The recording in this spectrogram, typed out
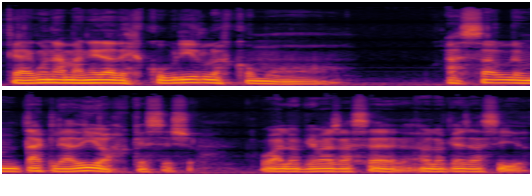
que de alguna manera descubrirlo es como hacerle un tacle a Dios, qué sé yo, o a lo que vaya a ser, o a lo que haya sido.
